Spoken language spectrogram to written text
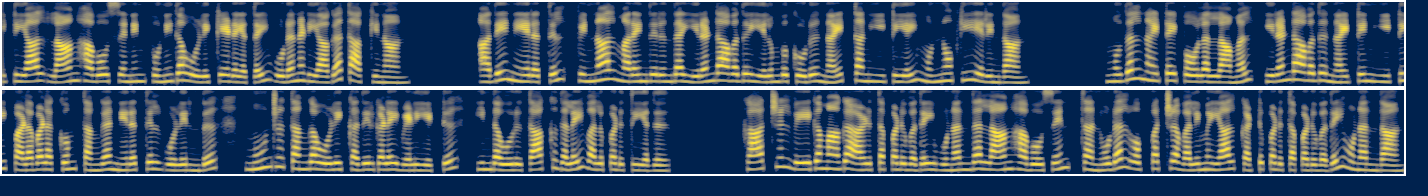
ஈட்டியால் லாங் ஹவோசனின் புனித ஒளிக்கேடயத்தை உடனடியாக தாக்கினான். அதே நேரத்தில் பின்னால் மறைந்திருந்த இரண்டாவது எலும்புக்கூடு நைட் தன் ஈட்டியை முன்னோக்கி எறிந்தான். முதல் நைட்டை போலல்லாமல் இரண்டாவது நைட்டின் ஈட்டி பளபளக்கும் தங்க நிறத்தில் ஒளிர்ந்து மூன்று தங்க ஒளி கதிர்களை வெளியிட்டு இந்த ஒரு தாக்குதலை வலுப்படுத்தியது. காற்றில் வேகமாக அழுத்தப்படுவதை உணர்ந்த லாங் ஹவோசென் தன் உடல் ஒப்பற்ற வலிமையால் கட்டுப்படுத்தப்படுவதை உணர்ந்தான்.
